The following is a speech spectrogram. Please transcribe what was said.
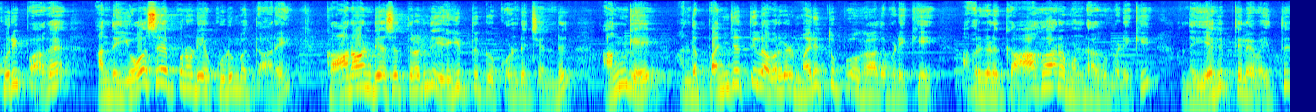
குறிப்பாக அந்த யோசேப்பனுடைய குடும்பத்தாரை கானான் தேசத்திலிருந்து எகிப்துக்கு கொண்டு சென்று அங்கே அந்த பஞ்சத்தில் அவர்கள் மறித்து போகாதபடிக்கு அவர்களுக்கு ஆகாரம் உண்டாகும்படிக்கு அந்த எகிப்தில் வைத்து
